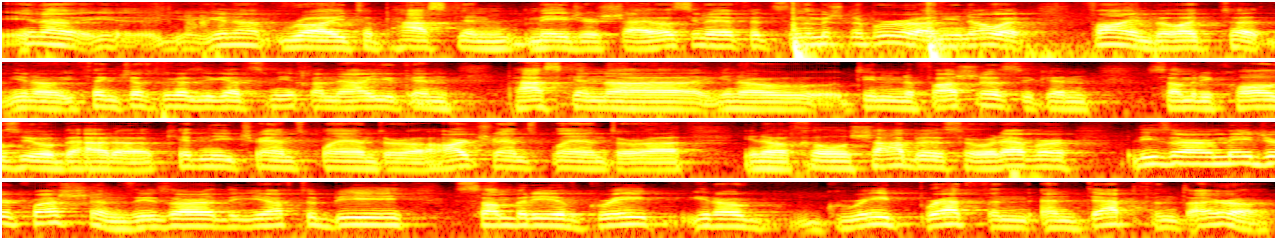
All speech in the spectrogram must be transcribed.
you know, you're not right to paskin major shilas. You know, if it's in the Mishnah Berurah and you know it, fine. But like to, you know, you think just because you get smicha now you can paskin, uh, you know, dini nefashas. You can somebody calls you about a kidney transplant or a heart transplant or a you know chil Shabbos or whatever. These are major questions. These are the, you have to be somebody of great, you know, great breadth and, and depth and Torah.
